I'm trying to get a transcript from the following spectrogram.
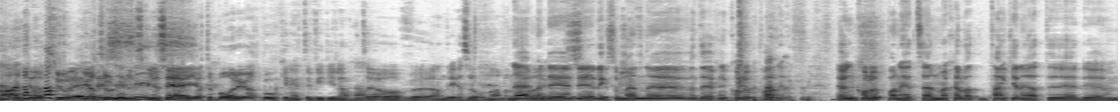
ja Jag, trodde, jag trodde du skulle säga Göteborg och att boken heter Vigilante av eh, Andreas Roman. Nej men det, det är liksom en... eh, vänta jag kan kolla upp vad han heter. Jag kan kolla upp vad han heter sen. Men själva tanken är att det, det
